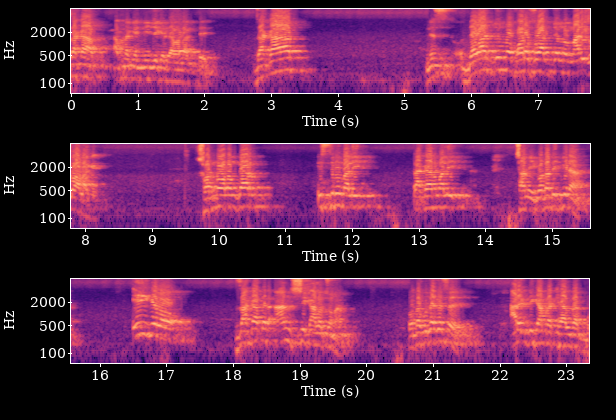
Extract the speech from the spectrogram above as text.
জাকাত আপনাকে নিজেকে দেওয়া লাগবে। জাকাত দেওয়ার জন্য খরচ হওয়ার জন্য মালিক হওয়া লাগে। স্বর্ণ অলংকার, স্ত্রী মালিক, টাকার মালিক, স্বামী, কথা ঠিক কিনা? এই গেল জাকাতের আংশিক আলোচনা। কথা বোঝা গেছে? আরেক দিকে আমরা খেয়াল রাখব।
